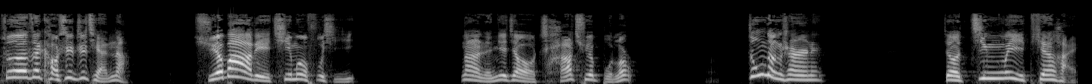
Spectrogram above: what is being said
说在考试之前呢，学霸的期末复习，那人家叫查缺补漏；中等生呢，叫精卫填海。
